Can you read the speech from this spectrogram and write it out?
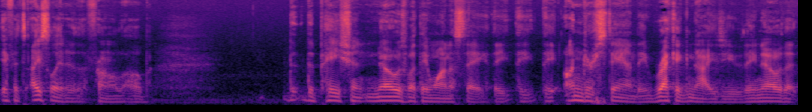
if it's isolated to the frontal lobe, the, the patient knows what they want to say. They, they, they understand, they recognize you. They know that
